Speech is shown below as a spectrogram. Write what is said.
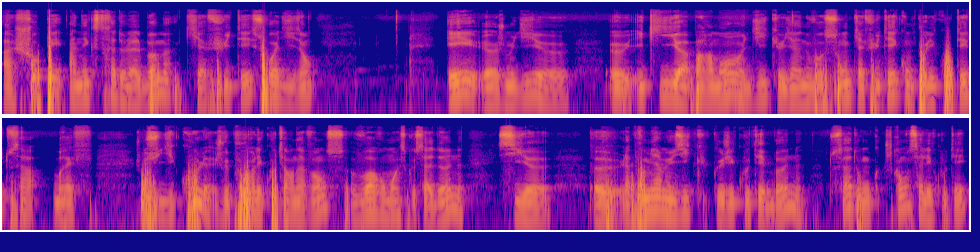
à choper un extrait de l'album qui a fuité, soi-disant. Et euh, je me dis, et qui apparemment dit qu'il y a un nouveau son qui a fuité, qu'on peut l'écouter, tout ça. Bref, je me suis dit cool, je vais pouvoir l'écouter en avance, voir au moins ce que ça donne, si euh, euh, la première musique que j'écoute est bonne, tout ça. Donc je commence à l'écouter.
